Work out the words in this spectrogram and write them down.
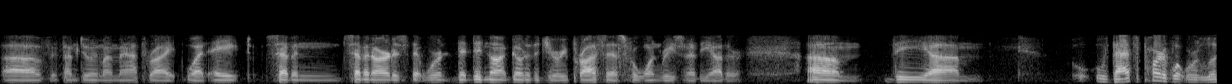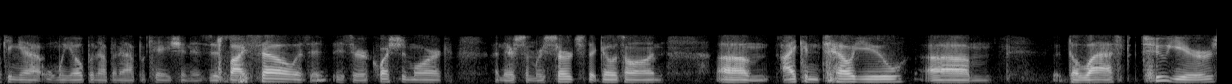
of if I'm doing my math right, what eight, seven, seven artists that were that did not go to the jury process for one reason or the other. Um, the um, that's part of what we're looking at when we open up an application. Is it buy sell? Is it is there a question mark? and there's some research that goes on. Um, I can tell you um, the last two years,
